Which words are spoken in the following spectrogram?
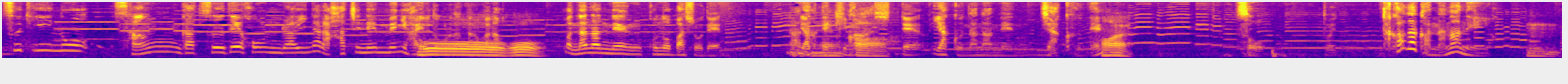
次の3月で本来なら8年目に入るところだったのかな。まあ、7年この場所でやってきまし7て、約7年弱ねはい。そう。とたかだか7年よ。うん。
